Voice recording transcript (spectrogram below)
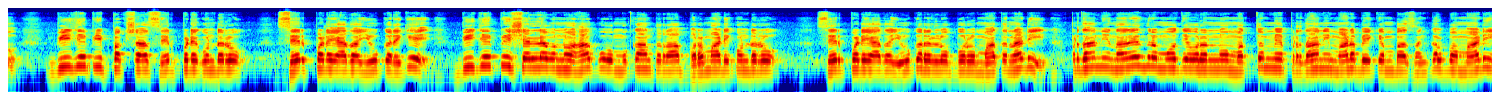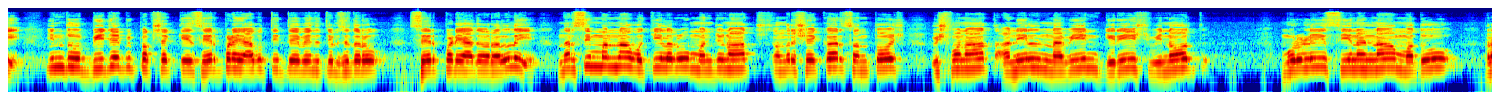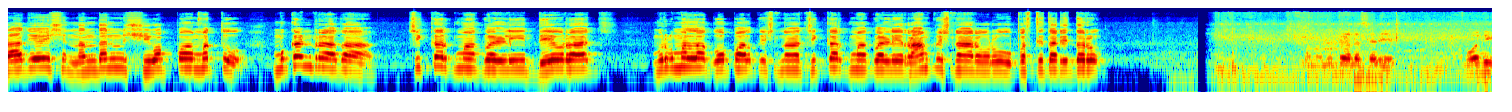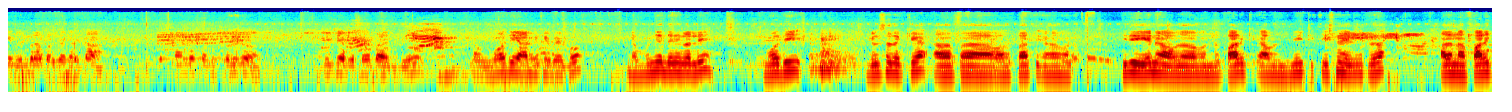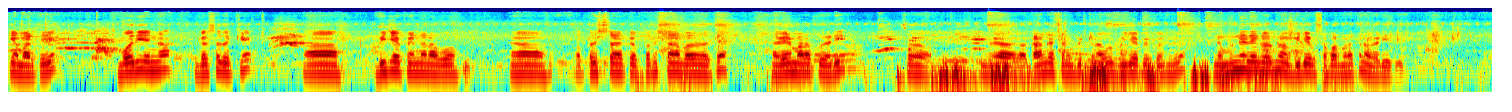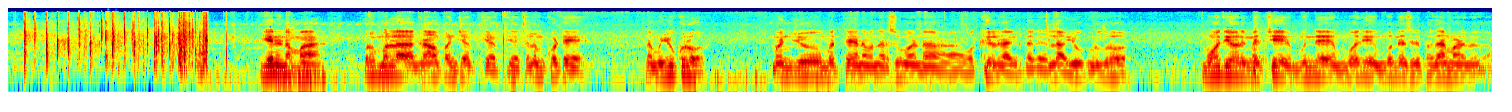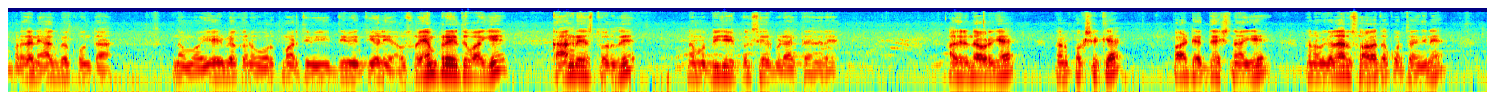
ಬಿಜೆಪಿ ಪಕ್ಷ ಸೇರ್ಪಡೆಗೊಂಡರು. ಸೇರ್ಪಡೆಯಾದ ಯುವಕರಿಗೆ ಬಿಜೆಪಿ ಶಲ್ಯವನ್ನು ಹಾಕುವ ಮುಖಾಂತರ ಬರಮಾಡಿಕೊಂಡರು. ಸೇರ್ಪಡೆಯಾದ ಯುವಕರಲ್ಲೊಬ್ಬರು ಮಾತನಾಡಿ, ಪ್ರಧಾನಿ ನರೇಂದ್ರ ಮೋದಿ ಅವರನ್ನು ಮತ್ತೊಮ್ಮೆ ಪ್ರಧಾನಿ ಮಾಡಬೇಕೆಂಬ ಸಂಕಲ್ಪ ಮಾಡಿ ಇಂದು ಬಿಜೆಪಿ ಪಕ್ಷಕ್ಕೆ ಸೇರ್ಪಡೆಯಾಗುತ್ತಿದ್ದೇವೆ ಎಂದು ತಿಳಿಸಿದರು. ಸೇರ್ಪಡೆಯಾದವರಲ್ಲಿ ನರಸಿಂಹಣ್ಣ, ವಕೀಲರು ಮಂಜುನಾಥ್, ಚಂದ್ರಶೇಖರ್, ಸಂತೋಷ್, ವಿಶ್ವನಾಥ್, ಅನಿಲ್, ನವೀನ್, ಗಿರೀಶ್, ವಿನೋದ್, ಮುರಳಿ, ಸೀನಣ್ಣ, ಮಧು, ರಾಜೇಶ್, ನಂದನ್, ಶಿವಪ್ಪ ಮತ್ತು ಮುಖಂಡರಾದ ಚಿಕ್ಕರ್ಮಾಗ್ಲಳ್ಳಿ, ದೇವರಾಜ್ ಮುರುಗಮಲ್ಲ, ಗೋಪಾಲಕೃಷ್ಣ ರಾಮಕೃಷ್ಣ ರಾಮಕೃಷ್ಣರವರು ಉಪಸ್ಥಿತರಿದ್ದರು. ನಮ್ಮ ಯೂತ್ರೆಲ್ಲ ಸೇರಿ ಮೋದಿಗೆ ಬೆಂಬಲ ಕೊಡಬೇಕಂತ ಕಾಂಗ್ರೆಸ್ ಕುರಿತು ಬಿ ಜೆ ಪಿ ಸೇರ್ಪಡಿದ್ವಿ ನಮ್ಗೆ ಮೋದಿ ಆಳ್ವಿಕೆ ಬೇಕು. ನಮ್ಮ ಮುಂದಿನ ದಿನಗಳಲ್ಲಿ ಮೋದಿ ಗೆಲ್ಸೋದಕ್ಕೆ ಪಾತಿ ಇದು ಏನು ಅವರ ಒಂದು ಪಾಲಿಕೆ ಒಂದು ನೀತಿ ಕೃಷ್ಣ ಇರ್ತದೋ ಅದನ್ನು ಪಾಲಿಕೆ ಮಾಡ್ತೀವಿ. ಮೋದಿಯನ್ನು ಗೆಲ್ಸೋದಕ್ಕೆ ಬಿ ಜೆ ಪಿಯನ್ನು ನಾವು ಆ, ಪ್ರತಿಷ್ಠಾನಕ್ಕೆ ಪ್ರತಿಷ್ಠಾನ ಬರೋದಕ್ಕೆ ನಾವೇನು ಮಾಡೋಕ್ಕೂ ಹೋಗಿ ಸೊ ಈಗ ಕಾಂಗ್ರೆಸ್ಸನ್ನು ಬಿಟ್ಟು ನಾವು ಬಿ ಜೆ ಪಿ ಕೊಟ್ಟಿದ್ವಿ ಇನ್ನು ಮುಂದಿನ ದಿನಗಳಲ್ಲಿ ನಾವು ಬಿ ಜೆ ಪಿ ಸಪೋರ್ಟ್ ಮಾಡೋಕ್ಕೆ ನಾವು ಹೇಳಿದ್ವಿ ಏನು ನಮ್ಮ ಮುರುಗಮಲ್ಲ ಗ್ರಾಮ ಪಂಚಾಯತ್ ವ್ಯಾಪ್ತಿಯ ಚಲಂಕೋಟೆ ನಮ್ಮ ಯುವಕರು ಮಂಜು ಮತ್ತು ನಮ್ಮ ನರಸಿಂಹಣ್ಣ ವಕೀಲರಾಗಿರ್ತಕ್ಕ ಎಲ್ಲ ಯುವಕ ಹುಡುಗರು ಮೋದಿಯವ್ರ ಮೆಚ್ಚಿ ಮುಂದೆ ಮೋದಿ ಮೂರನೇ ಸರಿ ಪ್ರಧಾನ ಮಾಡಬೇಕು ಪ್ರಧಾನಿ ಆಗಬೇಕು ಅಂತ ನಮ್ಮ ಹೇಳ್ಬೇಕನ್ನೋ ವರ್ಕ್ ಮಾಡ್ತೀವಿ ಇದ್ದೀವಿ ಅಂತ ಹೇಳಿ ಅವ್ರು ಸ್ವಯಂ ಪ್ರೇರಿತವಾಗಿ ಕಾಂಗ್ರೆಸ್ ತೊರೆದು ನಮ್ಮ ಬಿ ಜೆ ಪಿ ಸೇರ್ಪಡೆ ಆಗ್ತಾಯಿದ್ದಾರೆ ಆದ್ದರಿಂದ ಅವರಿಗೆ ನಾನು ಪಕ್ಷಕ್ಕೆ ಪಾರ್ಟಿ ಅಧ್ಯಕ್ಷನಾಗಿ ನಾನು ಅವ್ರಿಗೆಲ್ಲರೂ ಸ್ವಾಗತ ಕೊಡ್ತಾ ಇದ್ದೀನಿ.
